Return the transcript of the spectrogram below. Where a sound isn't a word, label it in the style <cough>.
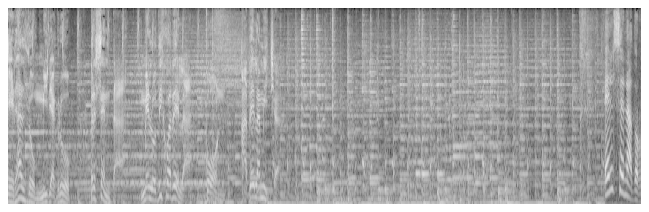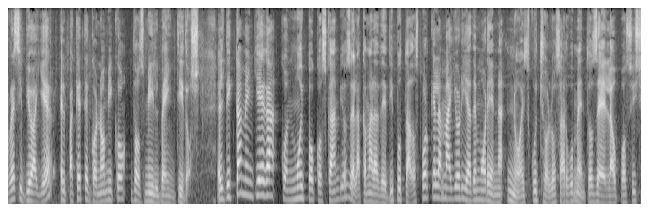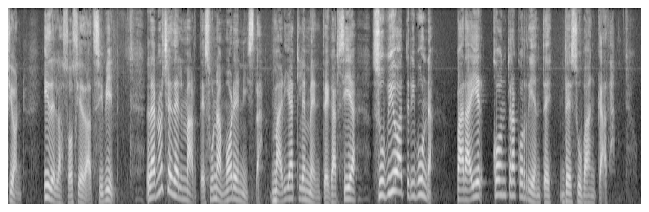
Heraldo Media Group presenta Me lo dijo Adela con Adela Micha. El Senado recibió ayer el paquete económico 2022. El dictamen llega con muy pocos cambios de la Cámara de Diputados porque la mayoría de Morena no escuchó los argumentos de la oposición y de la sociedad civil. La noche del martes, una morenista, María Clemente García, subió a tribuna para ir contracorriente de su bancada.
